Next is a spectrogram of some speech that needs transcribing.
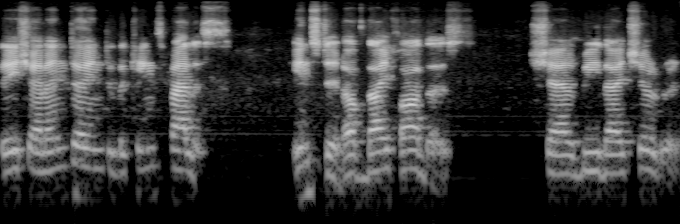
They shall enter into the king's palace. Instead of thy fathers shall be thy children,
